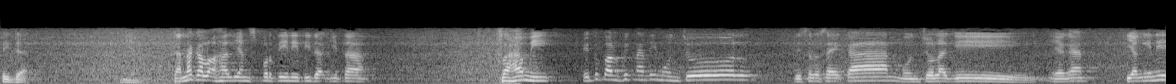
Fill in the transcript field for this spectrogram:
tidak. Ya. Karena kalau hal yang seperti ini tidak kita pahami, itu konflik nanti muncul, diselesaikan, muncul lagi, ya kan? Yang ini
